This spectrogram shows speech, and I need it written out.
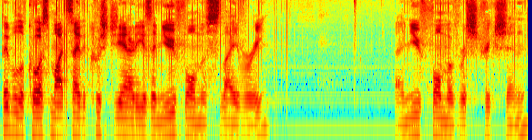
People, of course, might say that Christianity is a new form of slavery, a new form of restriction.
